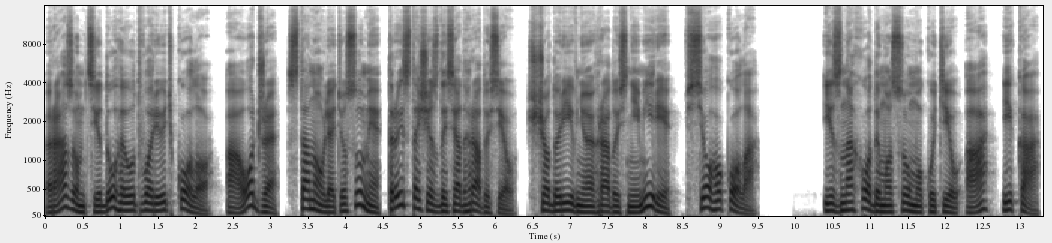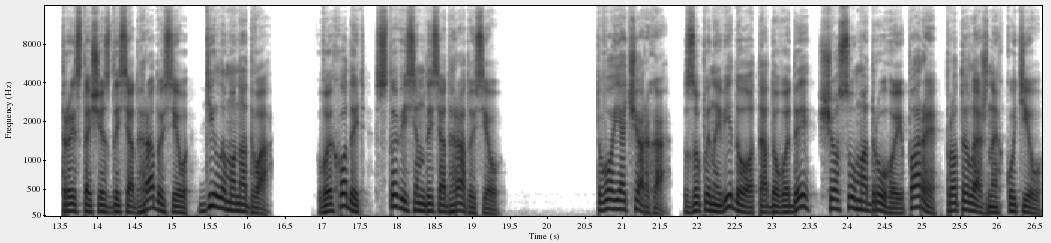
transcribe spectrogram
Разом ці дуги утворюють коло, а отже становлять у сумі 360 градусів, що дорівнює градусній мірі всього кола. І знаходимо суму кутів А і К. 360 градусів ділимо на 2. Виходить 180 градусів. Твоя черга. Зупини відео та доведи, що сума другої пари протилежних кутів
